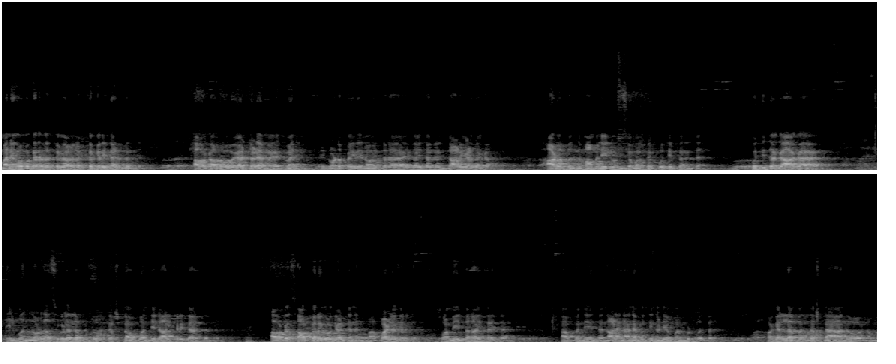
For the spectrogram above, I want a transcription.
ಮನೆಗೆ ಹೋಗ್ಬೇಕಾದ್ರೆ ರಕ್ತ ರಕ್ತ ಕರೀತಾ ಇರ್ತಂತೆ ಆವಾಗ ಅವರು ಹೇಳ್ತಾಳೆ ಅಮ್ಮ ಯಜಮಾನಿ "ಏ, ನೋಡಪ್ಪ ಇದೇನೋ ಈ ಥರ ಇದಾಯ್ತದೆ ಅಂತ ಆಳು ಹೇಳಿದಾಗ ಆಳು ಬಂದು ಮಾಮೂಲಿ ಇಲ್ಲಿ ಹುಣಸೆ ಮಾಡಿದ್ರೆ ಕೂತಿರ್ತಾನಂತೆ. ಕೂತಿದ್ದಾಗ ಆಗ ಇಲ್ಲಿ ಬಂದು ನೋಡಿದ ಹಸುಗಳೆಲ್ಲ ಬಿಟ್ಟು ತಕ್ಷಣ ನಾವು ಬಂದು ಇಲ್ಲಿ ಹಾಲು ಕರೀತಾ ಇರ್ತಂತೆ. ಆವಾಗ ಸಾವುಕಾರಿಗೆ ಹೋಗಿ ಹೇಳ್ತಾನೆ ಪಾಳ್ಯಗರಿಗೆ ಸ್ವಾಮಿ ಈ ಥರ ಆಯ್ತೈತೆ ಬನ್ನಿ ಅಂತ ನಾಳೆ ನಾನೇ ಬರ್ತೀನಿ, ನಡಿಯಪ್ಪ ಅಂದ್ಬಿಟ್ಟು ಬರ್ತಾರೆ. ಅವಾಗೆಲ್ಲ ಬಂದ ತಕ್ಷಣ ಅದು ನಮ್ಮ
